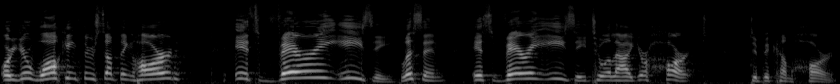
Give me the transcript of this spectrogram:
or you're walking through something hard, it's very easy, listen, it's very easy to allow your heart to become hard.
